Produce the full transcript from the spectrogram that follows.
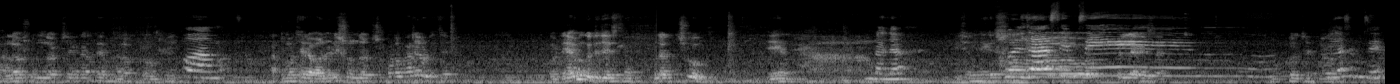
ভালো সুন্দর চেহারাতে ভালো ফটো উঠে। ও আর তোমার চেহারা অলরেডি সুন্দর ফটো ভালো উঠেছে। ওটাই আমি করতে চাইছিলাম। ওটা দাদা। পিছন দিকে খুল যা সিম খুলে গেছে সিম খুলছে खुला सिम सिम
